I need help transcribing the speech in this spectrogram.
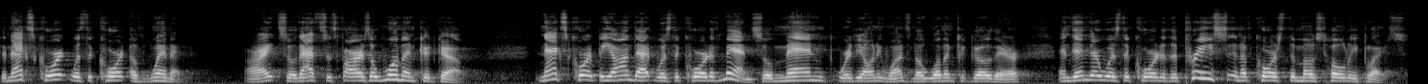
The next court was the court of women. All right, so that's as far as a woman could go. Next court beyond that was the court of men. So men were the only ones, no woman could go there. And then there was the court of the priests, and of course, the most holy place.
